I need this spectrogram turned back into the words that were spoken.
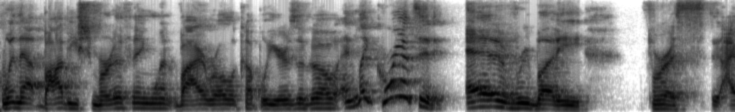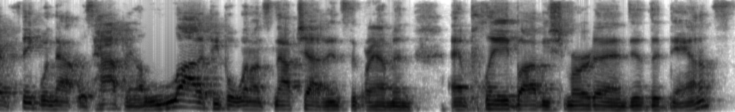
When that Bobby Shmurda thing went viral a couple years ago, and like, granted, everybody for us, I think when that was happening, a lot of people went on Snapchat and Instagram and and played Bobby Shmurda and did the dance.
